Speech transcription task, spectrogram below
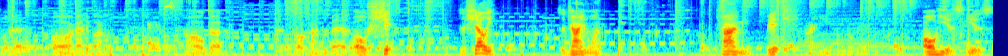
Little bat. Oh, I got hit by him. Oh god. All kinds of bad. Oh shit. There's a Shelly. It's a giant one. Trying me, bitch. Alright, he ain't coming over here. Oh, he is. He is.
